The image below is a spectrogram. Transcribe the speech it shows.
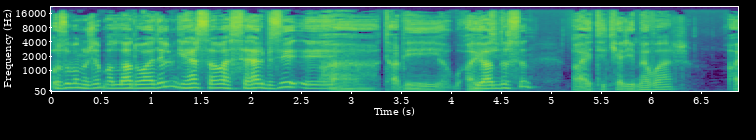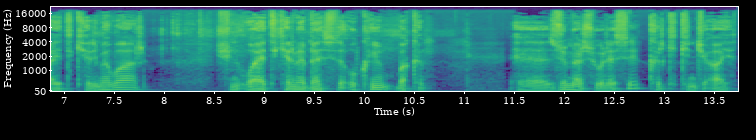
O zaman hocam Allah'a dua edelim ki her sabah seher bizi e, Aa, tabii ya bu ayet, uyandırsın. ayeti kerime var. Ayeti kerime var. Şimdi o ayeti kerime ben size okuyayım. Bakın. Ee, Zümer suresi 42. ayet.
